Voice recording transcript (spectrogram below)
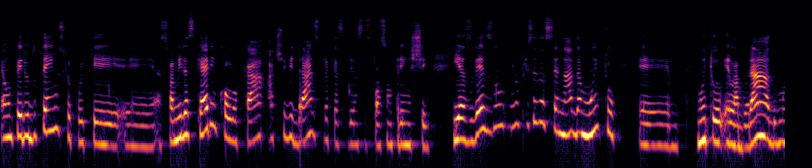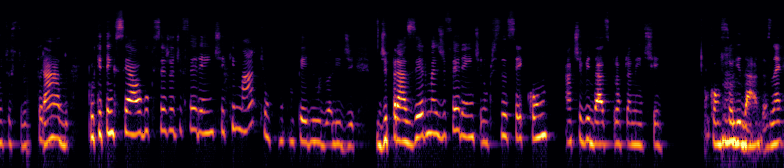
é um período tenso, porque é, as famílias querem colocar atividades para que as crianças possam preencher. E às vezes não, não precisa ser nada muito é, muito elaborado, muito estruturado, porque tem que ser algo que seja diferente e que marque um, um período ali de, de prazer, mas diferente. Não precisa ser com atividades propriamente consolidadas, uhum. né?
